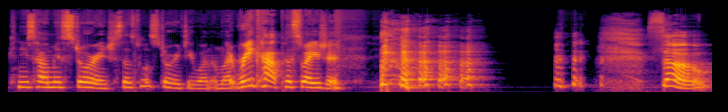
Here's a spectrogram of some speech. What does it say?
can you tell me a story? And she says, What story do you want? I'm like, Recap persuasion. So,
